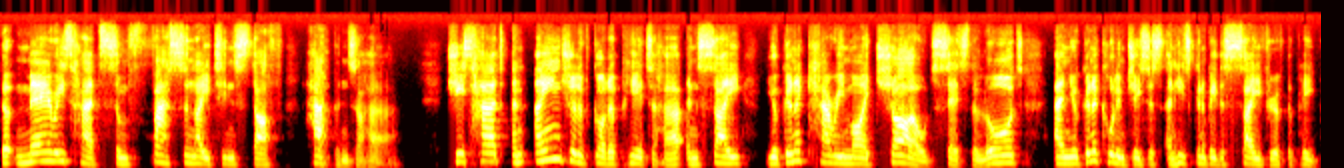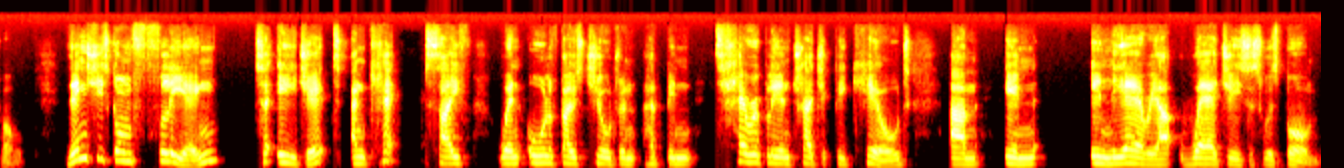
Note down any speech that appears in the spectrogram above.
that Mary's had some fascinating stuff happen to her. She's had an angel of God appear to her and say, You're going to carry my child, says the Lord, and you're going to call him Jesus, and he's going to be the savior of the people. Then she's gone fleeing to Egypt and kept safe when all of those children had been terribly and tragically killed um, in, in the area where Jesus was born.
